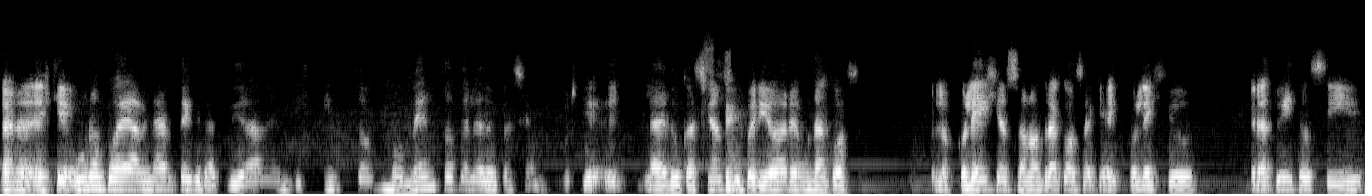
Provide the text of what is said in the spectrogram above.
Claro, es que uno puede hablar de gratuidad en distintos momentos de la educación, porque eh, la educación superior es una cosa, los colegios son otra cosa, que hay colegios gratuitos, sí,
